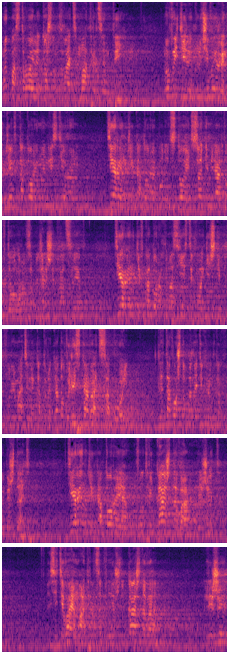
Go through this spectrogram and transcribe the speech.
мы построили то, что называется матрицей НТИ. Мы выделили ключевые рынки, в которые мы инвестируем, те рынки, которые будут стоить сотни миллиардов долларов за ближайшие 20 лет, те рынки, в которых у нас есть технологические предприниматели, которые готовы рисковать собой для того, чтобы на этих рынках побеждать. Те рынки, которые внутри каждого лежит сетевая матрица, внутри каждого лежит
